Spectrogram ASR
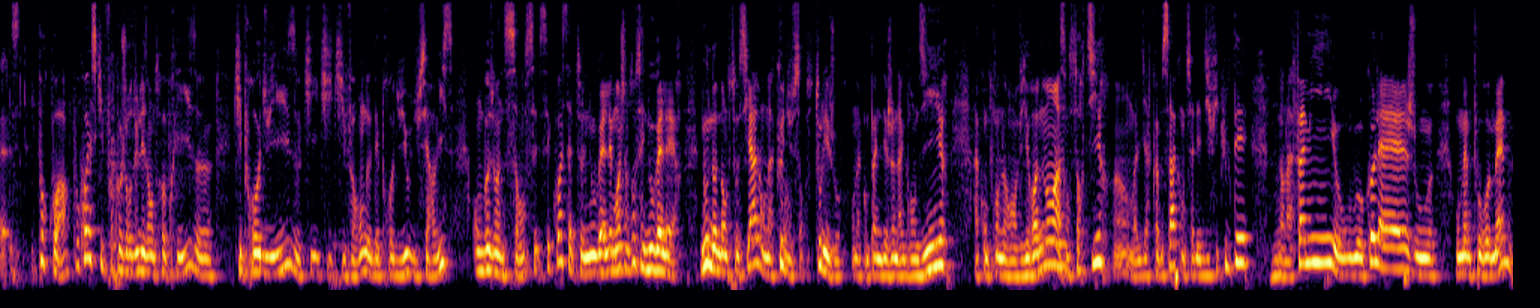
Euh, pourquoi? Pourquoi est-ce qu'il faut qu'aujourd'hui les entreprises euh, qui produisent, qui, qui- qui vendent des produits ou du service ont besoin de sens? C'est quoi cette nouvelle Moi j'ai l'impression que c'est une nouvelle ère. Nous, dans le social, on n'a que du sens tous les jours. On accompagne des jeunes à grandir, à comprendre leur environnement, à s'en sortir, hein, on va le dire comme ça, quand il y a des difficultés. Dans la famille ou au collège ou, ou même pour eux-mêmes.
